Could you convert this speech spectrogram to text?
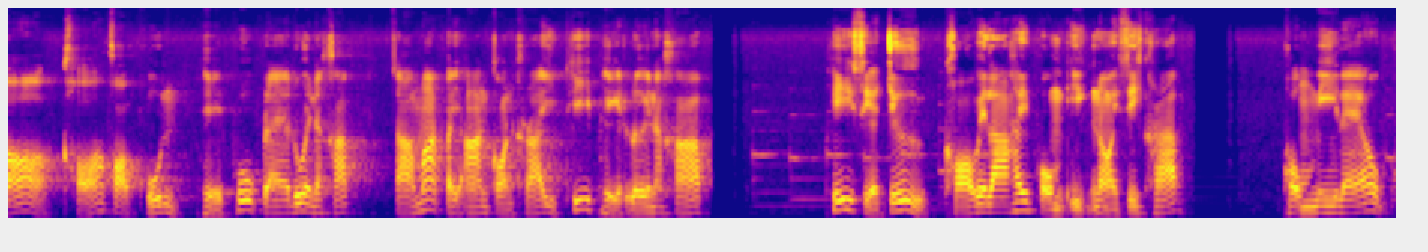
ก็ขอขอบคุณเพจผู้แปลด้วยนะครับ สามารถไปอ่านก่อนใครที่เพจเลยนะครับ พี่เสียจื้อขอเวลาให้ผมอีกหน่อยสิครับ ผมมีแล้วผ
